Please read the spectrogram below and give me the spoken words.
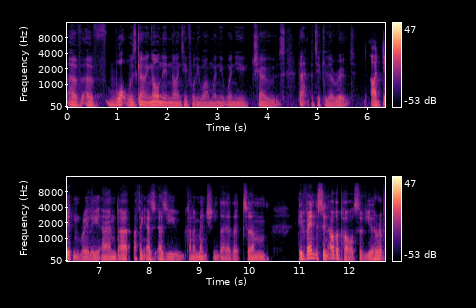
Of, of what was going on in 1941 when you when you chose that particular route? I didn't really, and uh, I think as as you kind of mentioned there that um, events in other parts of Europe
